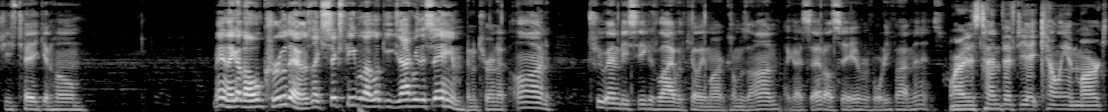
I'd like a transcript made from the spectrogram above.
she's taken home. Man, they got the whole crew there. There's like six people that look exactly the same. I'm going to turn it on to NBC because Live with Kelly and Mark comes on. Like I said, I'll stay here for 45 minutes. All right, it's 10.58. Kelly and Mark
